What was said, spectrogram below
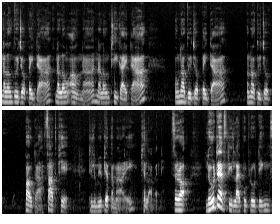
နှလုံးသွေးကြောပိတ်တာနှလုံးအောင်တာနှလုံးထိခိုက်တာအုံနောက်သွေးကြောပိတ်တာအုံနောက်သွေးကြောပေါက်တာစသဖြင့်ဒီလိုမျိုးပြဿနာတွေဖြစ်လာနိုင်တယ်ဆိုတော့ low density lipoproteins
